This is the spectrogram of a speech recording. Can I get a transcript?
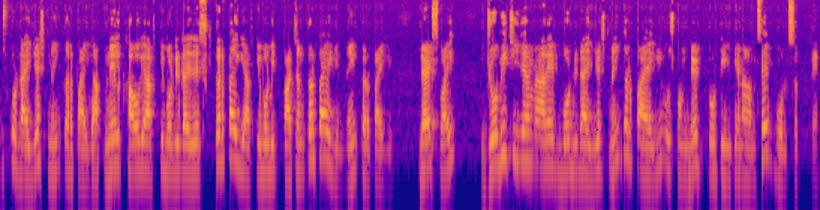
उसको डाइजेस्ट नहीं कर पाएगी। आप नेल खाओगे, आपकी बॉडी डाइजेस्ट कर पाएगी, आपकी बॉडी पाचन कर पाएगी, नहीं कर पाएगी। डेट्स वाई जो भी चीज़ें हमारे बॉडी डाइजेस्ट नहीं कर पाएगी, उसको हम डेड प्रोटीन के नाम से बोल सकते हैं।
